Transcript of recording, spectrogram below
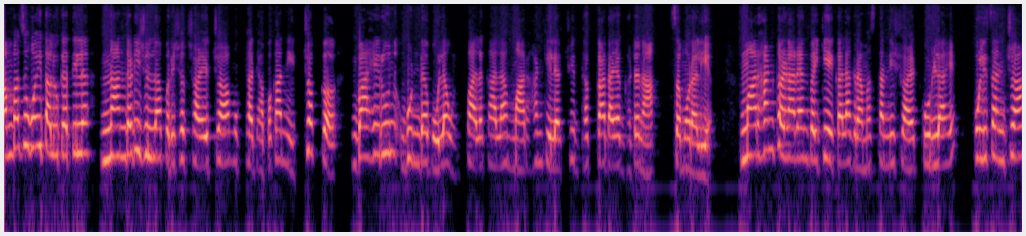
अंबाजोगाई तालुक्यातील नांदडी जिल्हा परिषद शाळेच्या मुख्याध्यापकांनी चक्क बाहेरून गुंड बोलावून पालकाला मारहाण केल्याची धक्कादायक घटना समोर आली आहे. मारहाण करणाऱ्यांपैकी एकाला ग्रामस्थांनी शाळेत कोडलं आहे. पोलिसांच्या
